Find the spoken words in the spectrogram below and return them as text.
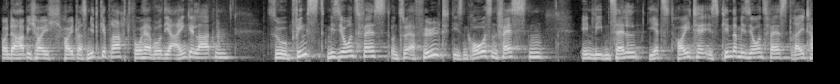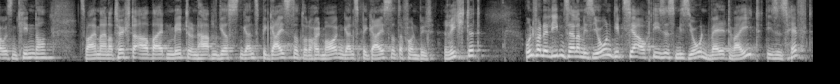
Und da habe ich euch heute was mitgebracht. Vorher wurde ihr eingeladen zu Pfingstmissionsfest und zu Erfüllt, diesen großen Festen in Liebenzell. Jetzt heute ist Kindermissionsfest, 3000 Kinder. Zwei meiner Töchter arbeiten mit und haben gestern ganz begeistert oder heute Morgen ganz begeistert davon berichtet. Und von der Liebenzeller Mission gibt es ja auch dieses Mission weltweit, dieses Heft,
